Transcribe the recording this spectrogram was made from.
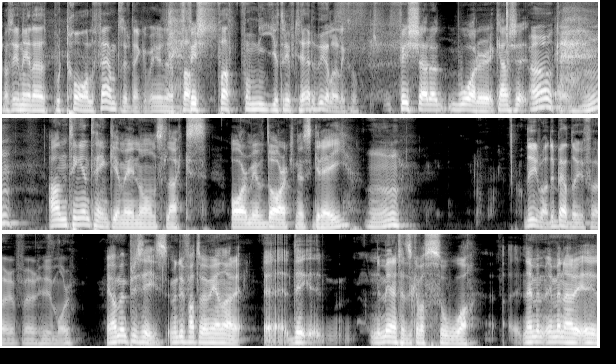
Alltså är det hela portalfantasy du tänker på? Är det där platt, Fish- plattform 9 tre fjärdedelar liksom? fish out of water, kanske Ja, okej. Mm. Antingen tänker jag mig någon slags Army of Darkness-grej. Mm. Det är ju bra, det bäddar ju för, för humor. Ja men precis, men du fattar vad jag menar. Eh, Det, nu menar jag inte att det ska vara så, nej men jag menar, eh,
